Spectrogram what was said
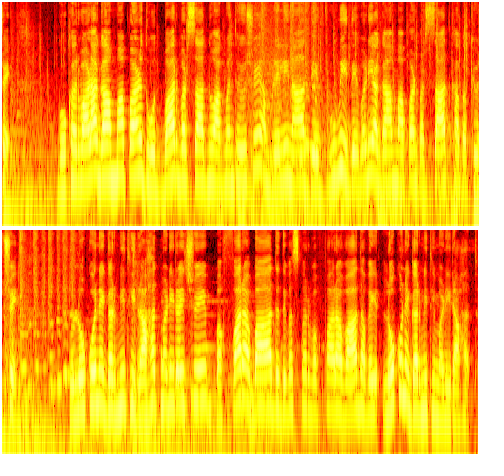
છે. ગોખરવાડા ગામમાં પણ ધોધમાર વરસાદનું આગમન થયું છે. અમરેલીના દેવભૂમિ દેવળિયા ગામમાં પણ વરસાદ ખાબક્યો છે. તો લોકોને ગરમીથી રાહત મળી રહી છે. બફારા બાદ, દિવસભર બફારા બાદ હવે લોકોને ગરમીથી મળી રાહત.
